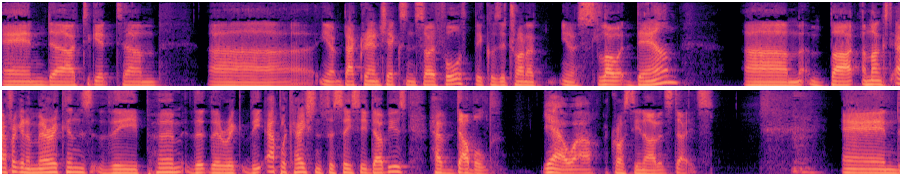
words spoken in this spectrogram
and uh, to get um, uh, you know background checks and so forth because they're trying to you know slow it down. Um, but amongst African Americans, the perm the, the the applications for CCWs have doubled Yeah, wow. across the United States, and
